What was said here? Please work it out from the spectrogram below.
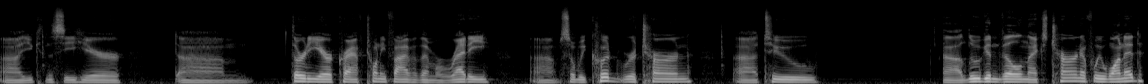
Uh, you can see here um, 30 aircraft, 25 of them are ready. Uh, so we could return uh, to uh, Luganville next turn if we wanted.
